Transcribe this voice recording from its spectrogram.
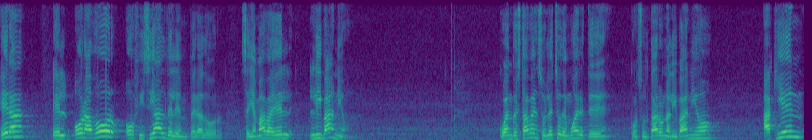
Era el orador oficial del emperador. Se llamaba él Libanio. Cuando estaba en su lecho de muerte, consultaron a Libanio ¿a quién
